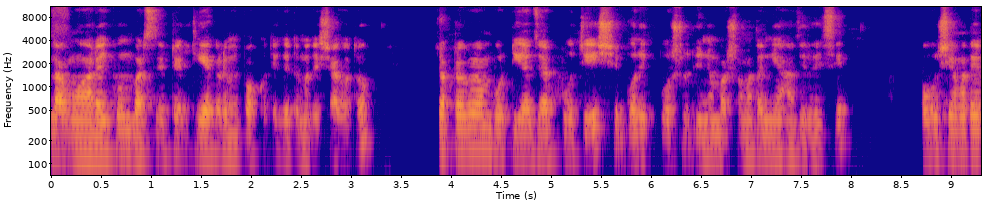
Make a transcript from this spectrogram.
আসসালামু আলাইকুম ভার্সিটেল টি একাডেমির পক্ষ থেকে তোমাদের স্বাগত। চট্টগ্রাম বোর্ড দুই হাজার পঁচিশ গণিত প্রশ্ন দুই নম্বর সমাধান নিয়ে হাজির হয়েছে। অবশ্যই আমাদের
